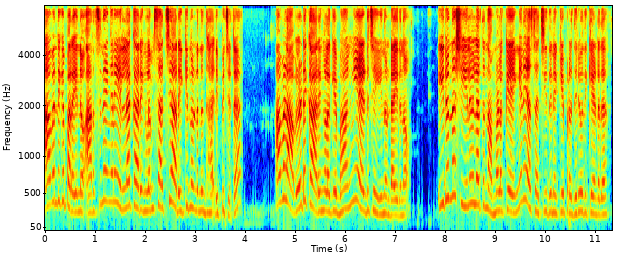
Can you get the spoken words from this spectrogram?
അവന്തിക പറയുന്നു അർച്ചന എങ്ങനെ എല്ലാ കാര്യങ്ങളും സച്ചി അറിയിക്കുന്നുണ്ടെന്ന് ധരിപ്പിച്ചിട്ട് അവൾ അവളുടെ കാര്യങ്ങളൊക്കെ ഭംഗിയായിട്ട് ചെയ്യുന്നുണ്ടായിരുന്നു. ഇരുന്ന ശീലമില്ലാത്ത നമ്മളൊക്കെ എങ്ങനെയാ സച്ചി ഇതിനൊക്കെ പ്രതിരോധിക്കേണ്ടത്?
